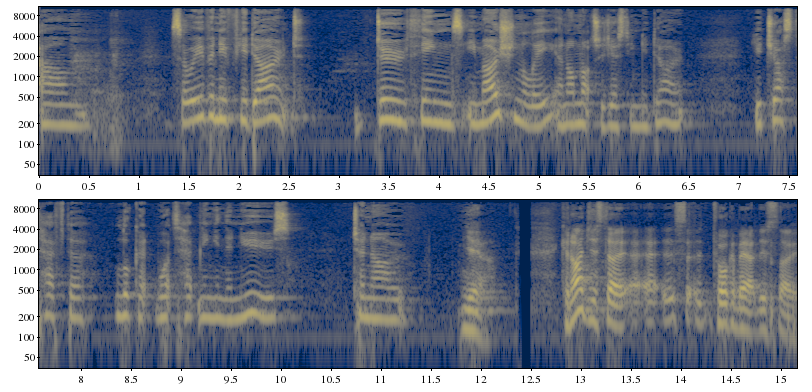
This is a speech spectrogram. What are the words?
Um, so even if you don't do things emotionally, and I'm not suggesting you don't, you just have to look at what's happening in the news to know. Yeah. Can I just uh, uh, uh talk about this though?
